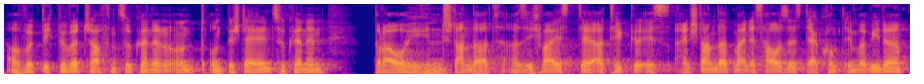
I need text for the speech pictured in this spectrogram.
auch wirklich bewirtschaften zu können und, und bestellen zu können, brauche ich einen Standard. Also ich weiß, der Artikel ist ein Standard meines Hauses, der kommt immer wieder,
